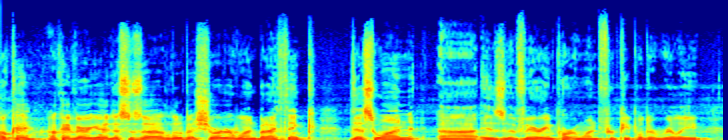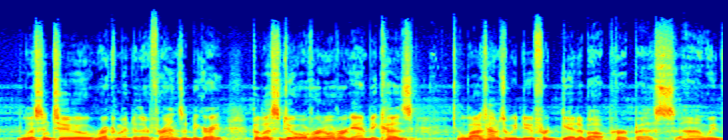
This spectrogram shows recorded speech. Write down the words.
Okay. Okay. Very good. This is a little bit shorter one, but I think this one uh, is a very important one for people to really listen to, recommend to their friends. It'd be great, but listen to over and over again because a lot of times we do forget about purpose. Uh, we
